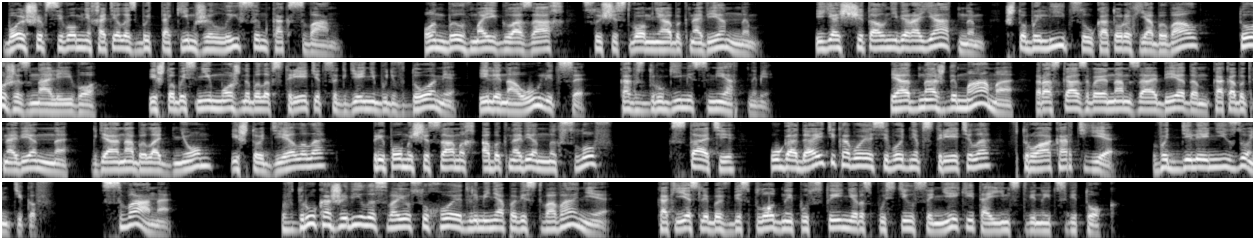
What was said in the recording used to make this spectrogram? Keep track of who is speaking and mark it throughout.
Speaker 1: Больше всего мне хотелось быть таким же лысым, как Сван. Он был в моих глазах существом необыкновенным, и я считал невероятным, чтобы лица, у которых я бывал, тоже знали его, и чтобы с ним можно было встретиться где-нибудь в доме или на улице, как с другими смертными. И однажды мама, рассказывая нам за обедом, как обыкновенно, где она была днем и что делала, при помощи самых обыкновенных слов, «Кстати, угадайте, кого я сегодня встретила в Труа-Картье, в отделении зонтиков? Свана!» Вдруг оживило свое сухое для меня повествование, как если бы в бесплодной пустыне распустился некий таинственный цветок.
